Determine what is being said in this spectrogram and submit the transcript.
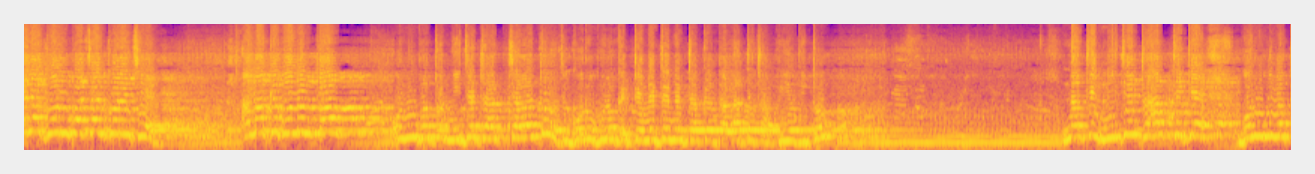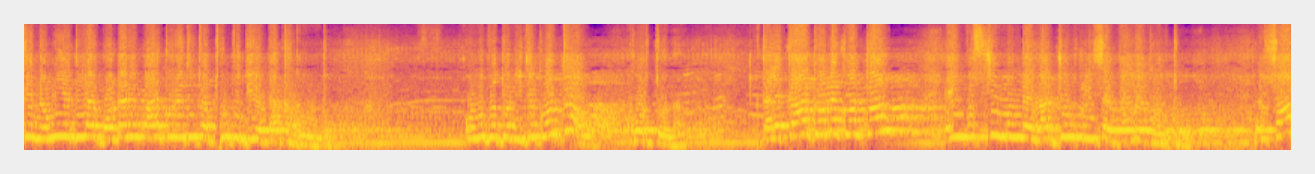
এরা গরু পাচার করেছে আমাকে বলুন তো অনুব্রত নিজে ট্রাক চালাতো? যে গরুগুলোকে টেনে টেনে ট্রাকের ডালাতে চাপিয়ে দিত? নাকি নিজে ট্রাক থেকে গরুগুলোকে নামিয়ে দিয়ে আর বর্ডারে পার করে দিত থুতু দিয়ে টাকা গুনতো? অনুব্রত নিজে করতো? করতো না। তাহলে কার দমে করতো? এই পশ্চিমবঙ্গের রাজ্য পুলিশের দমে করতো। ও সব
